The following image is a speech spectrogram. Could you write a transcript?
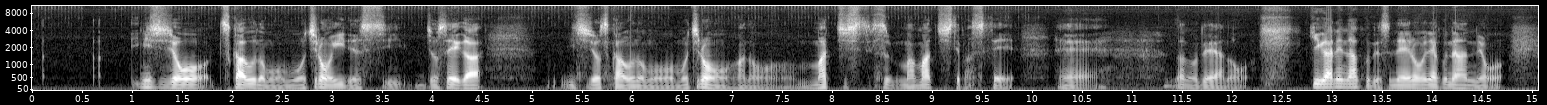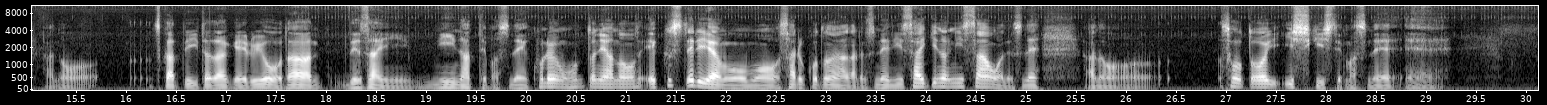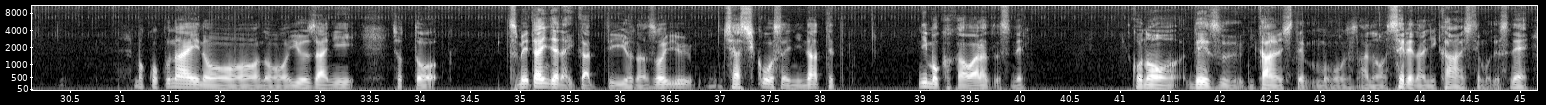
日常を使うのももちろんいいですし女性が日常使うのももちろんあのマッチし、まあ、マッチしてまして、えー、なのであの気兼ねなくですね老若男女あの使っていただけるようなデザインになってますね。これも本当にあのエクステリアももうさることながらですね、最近の日産はですね、あの相当意識してますね。えー、まあ、国内ののユーザーにちょっと冷たいんじゃないかっていうような、そういうシャシ構成になってにもかかわらずですね、このデイズに関しても、あのセレナに関してもですね、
